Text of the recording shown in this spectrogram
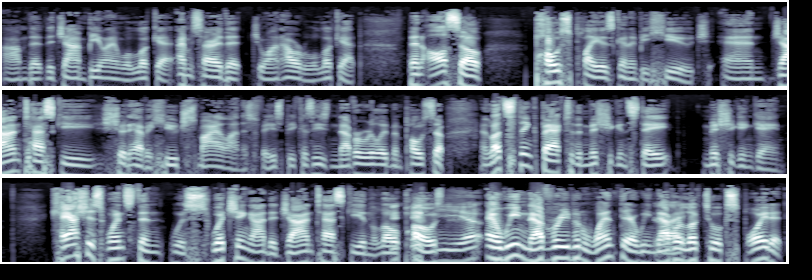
um, that, that John Beilein will look at. I'm sorry that Juwan Howard will look at. Then also, post play is going to be huge, and Jon Teske should have a huge smile on his face because he's never really been posted up. And let's think back to the Michigan State Michigan game Cassius Winston was switching onto Jon Teske in the low post, yep. and we never even went there. We never right. looked to exploit it.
